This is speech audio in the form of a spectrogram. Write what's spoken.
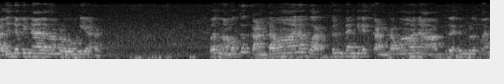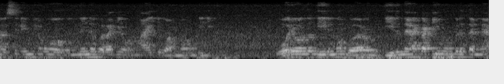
അതിന്റെ പിന്നാലെ നമ്മൾ ഓടി അടക്കും അപ്പം നമുക്ക് കണ്ടമാന വർക്കുണ്ടെങ്കിൽ കണ്ടമാന ആഗ്രഹങ്ങൾ മനസ്സിലെങ്കിലും ഒന്നിന് പിറകെ ഒന്നായിട്ട് വന്നുകൊണ്ടിരിക്കും. ഓരോന്ന് തീരുമ്പോൾ വേറൊന്ന്. തീരുന്നതിനെക്കാട്ടിയും മുമ്പിൽ തന്നെ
